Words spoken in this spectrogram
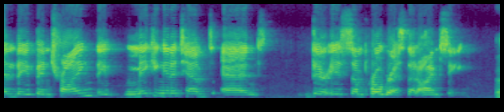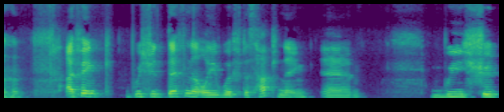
and they've been trying they've making an attempt and there is some progress that I'm seeing. Mm-hmm. I think we should definitely, with this happening, um, we should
